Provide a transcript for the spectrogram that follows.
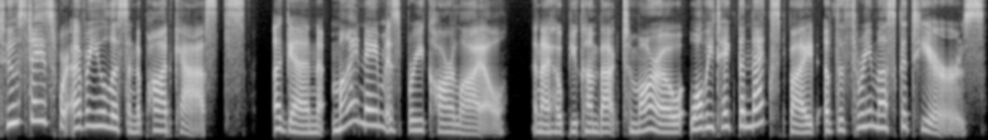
Tuesdays wherever you listen to podcasts. Again, my name is Bree Carlisle, and I hope you come back tomorrow while we take the next bite of the Three Musketeers.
